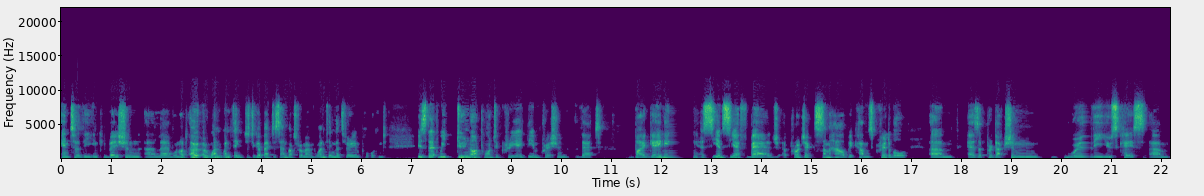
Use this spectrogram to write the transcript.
enter the incubation uh, lab or not. Oh, oh, one, one thing, just to go back to Sandbox for a moment, one thing that's very important is that we do not want to create the impression that by gaining a CNCF badge, a project somehow becomes credible um, as a production worthy use case, um,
